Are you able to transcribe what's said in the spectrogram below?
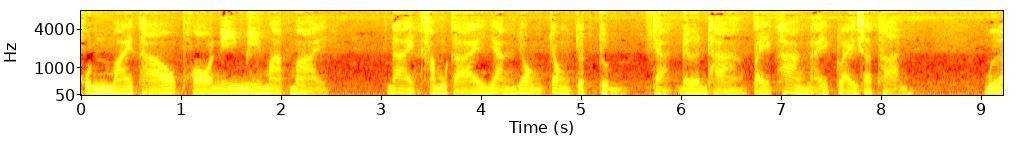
คุณไม้เท้าพ่อนี้มีมากมาย ได้ค้ำกายย่างย่องจ้องจดจุน จะเดินทางไปข้างไหนไกลสถาน เมื่อ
